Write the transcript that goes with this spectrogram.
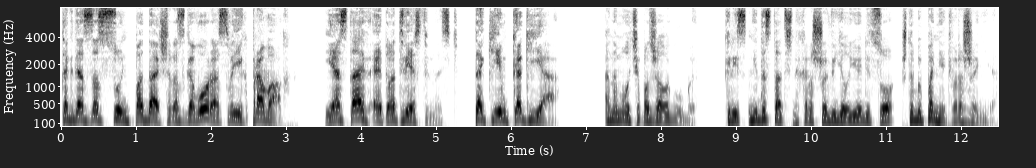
Тогда засунь подальше разговора о своих правах и оставь эту ответственность таким, как я. Она молча поджала губы. Крис недостаточно хорошо видел ее лицо, чтобы понять выражение.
